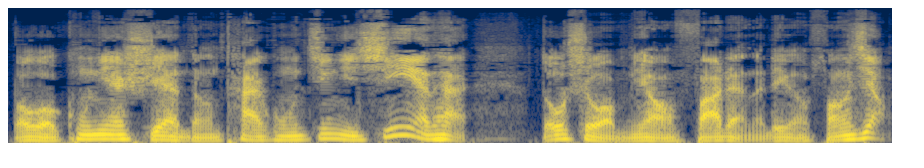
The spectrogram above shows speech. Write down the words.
包括空间实验等太空经济新业态，都是我们要发展的这个方向。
